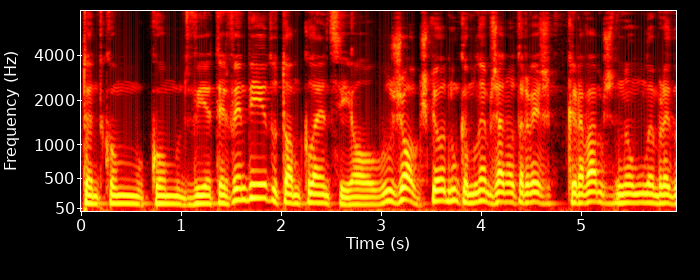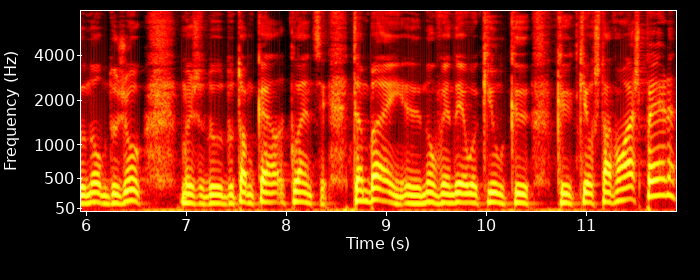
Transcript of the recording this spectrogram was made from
tanto como, como devia ter vendido, o Tom Clancy, ou os jogos, que eu nunca me lembro, já na outra vez que gravámos, não me lembrei do nome do jogo, mas do, do Tom Clancy, também uh, não vendeu aquilo que, que, que, eles estavam à espera.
